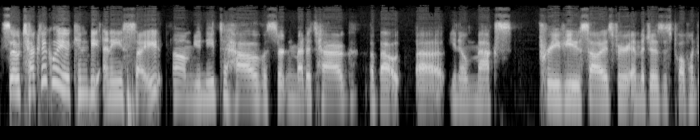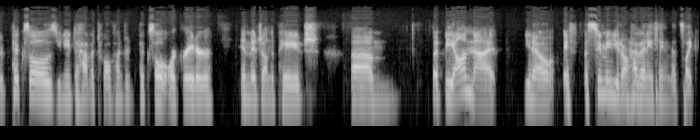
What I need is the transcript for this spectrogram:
So technically, it can be any site. Um, you need to have a certain meta tag about, uh, you know, max preview size for your images is 1200 pixels. You need to have a 1200 pixel or greater image on the page. Um, but beyond that, you know, if assuming you don't have anything that's like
